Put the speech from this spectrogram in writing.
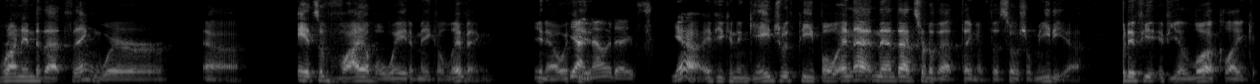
run into that thing where uh it's a viable way to make a living you know if yeah. you, Nowadays. yeah if you can engage with people and that and then that's sort of that thing of the social media but if you if you look like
